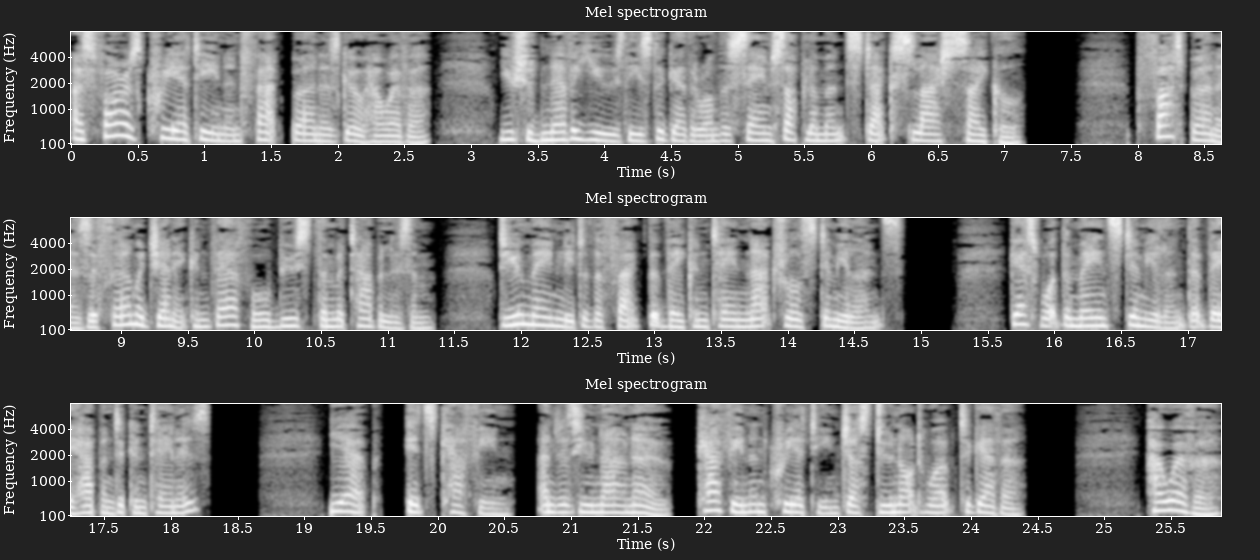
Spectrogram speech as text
As far as creatine and fat burners go, however, you should never use these together on the same supplement stack slash cycle. Fat burners are thermogenic and therefore boost the metabolism, due mainly to the fact that they contain natural stimulants. Guess what the main stimulant that they happen to contain is? Yep, it's caffeine, and as you now know, caffeine and creatine just do not work together. However,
